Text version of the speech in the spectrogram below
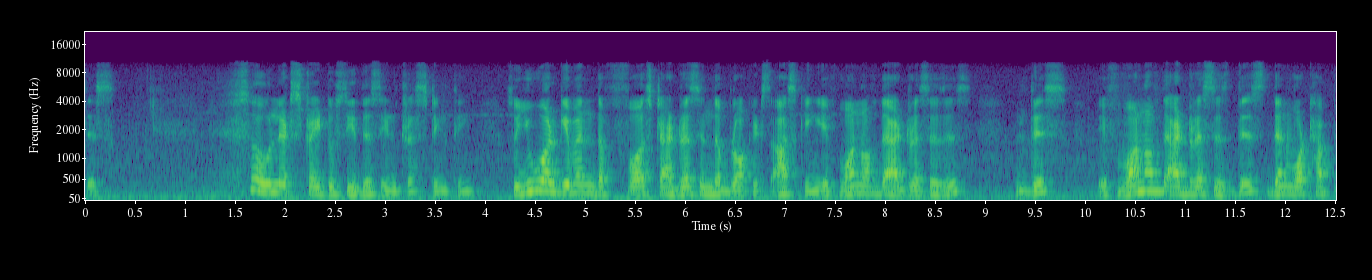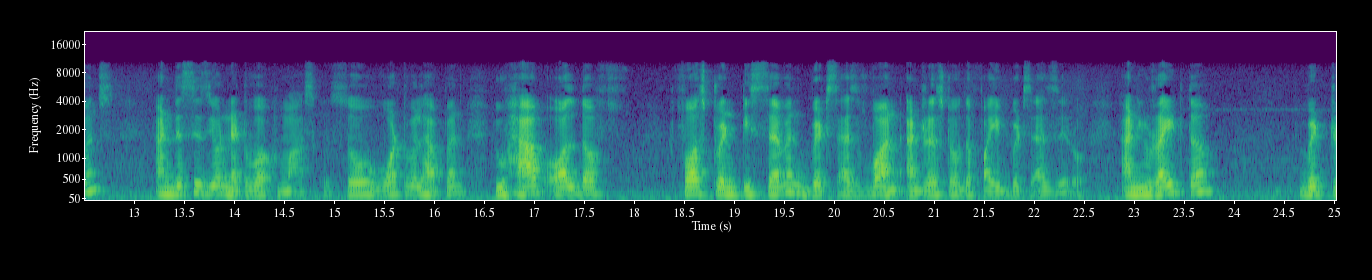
this? So let's try to see this interesting thing. So you are given the first address in the block. It's asking if one of the addresses is this. If one of the address is this then what happens and this is your network mask. So what will happen? You have all the first 27 bits as 1 and rest of the 5 bits as 0 and you write the bit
